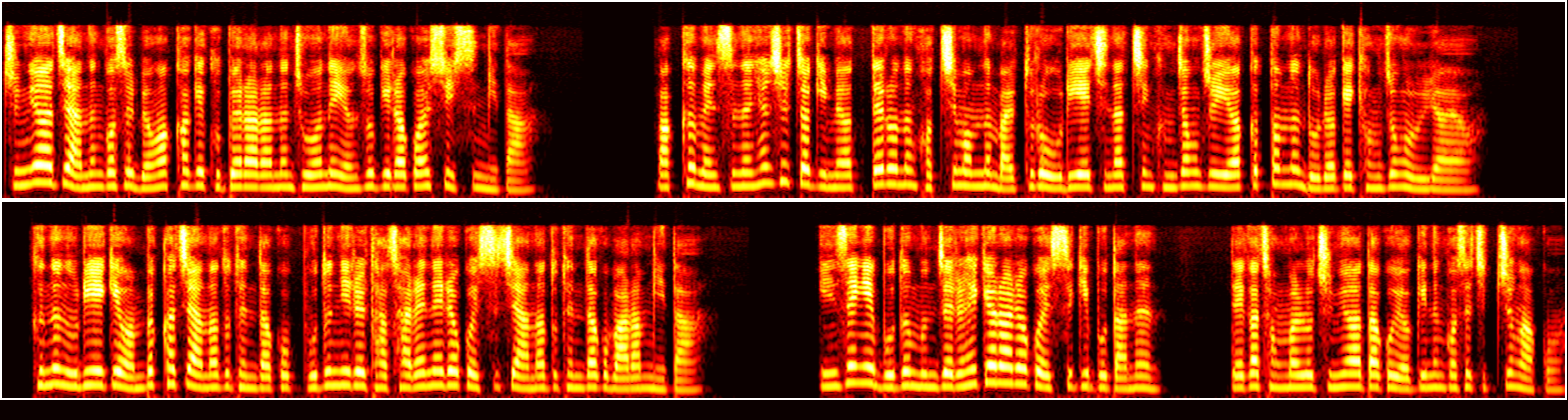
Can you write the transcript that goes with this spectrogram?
중요하지 않은 것을 명확하게 구별하라는 조언의 연속이라고 할 수 있습니다. 마크 맨스는 현실적이며 때로는 거침없는 말투로 우리의 지나친 긍정주의와 끝없는 노력에 경종을 울려요. 그는 우리에게 완벽하지 않아도 된다고 모든 일을 다 잘해내려고 애쓰지 않아도 된다고 말합니다. 인생의 모든 문제를 해결하려고 애쓰기보다는 내가 정말로 중요하다고 여기는 것에 집중하고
